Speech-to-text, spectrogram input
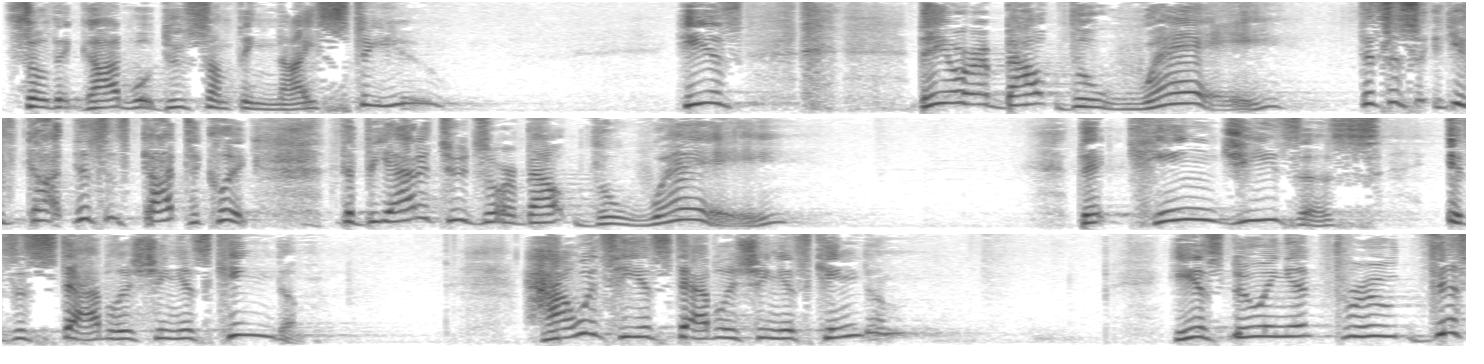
so that God will do something nice to you. He is, they are about the way. This is, you've got, this has got to click. The Beatitudes are about the way that King Jesus is establishing his kingdom. How is he establishing his kingdom? He is doing it through this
